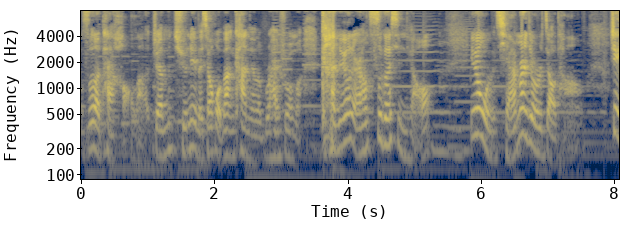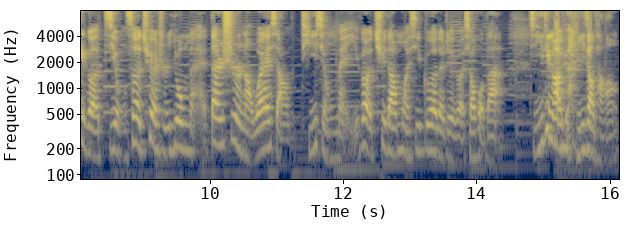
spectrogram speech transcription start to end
色太好了，咱们群里的小伙伴看见了，不是还说吗？感觉有点像《刺客信条》。因为我们前面就是教堂，这个景色确实优美。但是呢，我也想提醒每一个去到墨西哥的这个小伙伴，一定要远离教堂，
